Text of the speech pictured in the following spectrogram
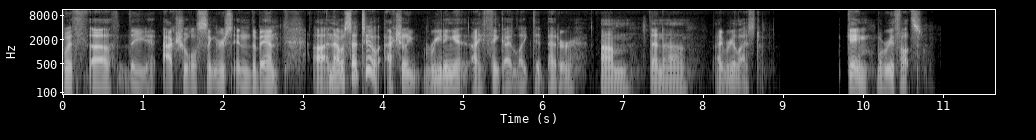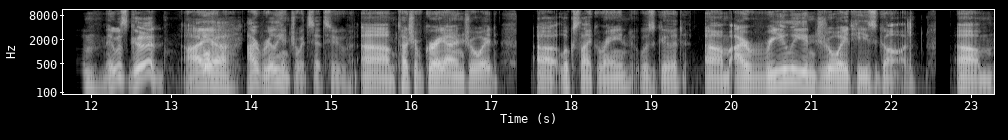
with uh, the actual singers in the band. Uh, and that was set too. Actually, reading it, I think I liked it better um, than uh, I realized. Game, what were your thoughts? Um, it was good. I cool. I really enjoyed set two. Um, Touch of Grey, I enjoyed. Uh, looks like Rain was good. Um, I really enjoyed He's Gone. Um,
